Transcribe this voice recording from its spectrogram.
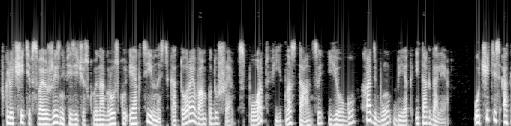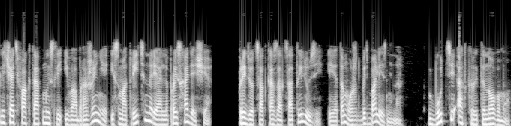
Включите в свою жизнь физическую нагрузку и активность, которая вам по душе – спорт, фитнес, танцы, йогу, ходьбу, бег и так далее. Учитесь отличать факты от мыслей и воображения и смотрите на реально происходящее. Придется отказаться от иллюзий, и это может быть болезненно. Будьте открыты новому.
